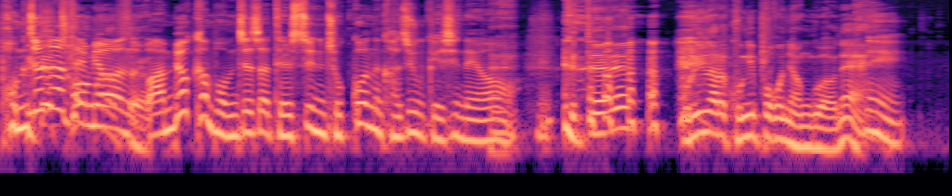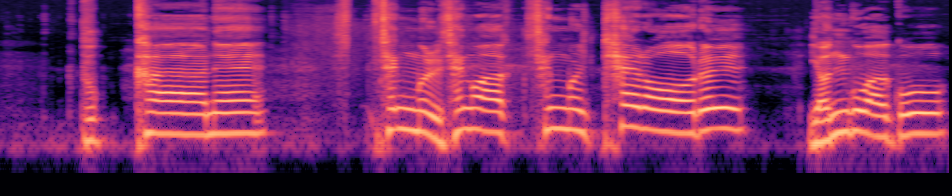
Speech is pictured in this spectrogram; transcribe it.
범죄자 되면 알았어요. 완벽한 범죄자 될 수 있는 조건을 가지고 계시네요. 네. 그때 우리나라 국립보건연구원에 북한의 생물, 생화학, 생물 테러를 연구하고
